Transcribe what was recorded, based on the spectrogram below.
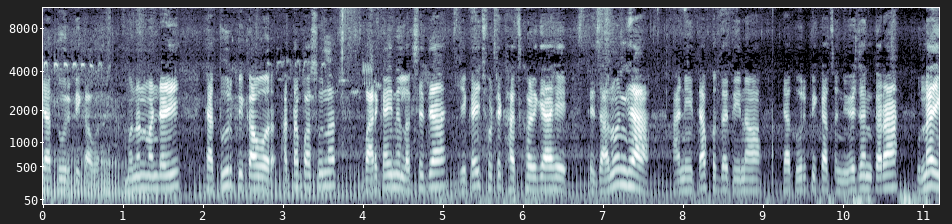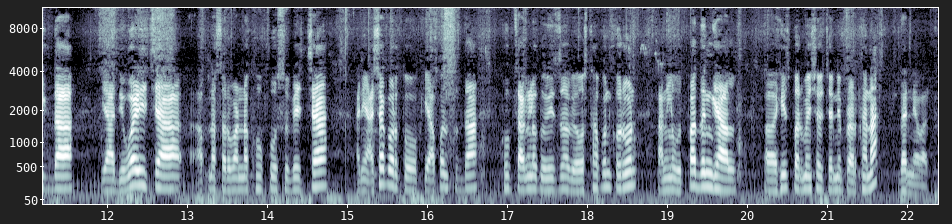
या तूर पिकावर. म्हणून मंडळी ह्या तूर पिकावर आतापासूनच बारकाईनं लक्ष द्या. जे काही छोटे खाचखळगे आहे ते जाणून घ्या. आणि त्या पद्धतीनं या तूर पिकाचं नियोजन करा. पुन्हा एकदा या दिवाळीच्या आपणा सर्वांना खूप खूप शुभेच्छा. आणि आशा करतो की आपण सुद्धा खूप चांगलं तुरीचं व्यवस्थापन करून चांगलं उत्पादन घ्याल. हीच परमेश्वरच्यांनी प्रार्थना. धन्यवाद.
